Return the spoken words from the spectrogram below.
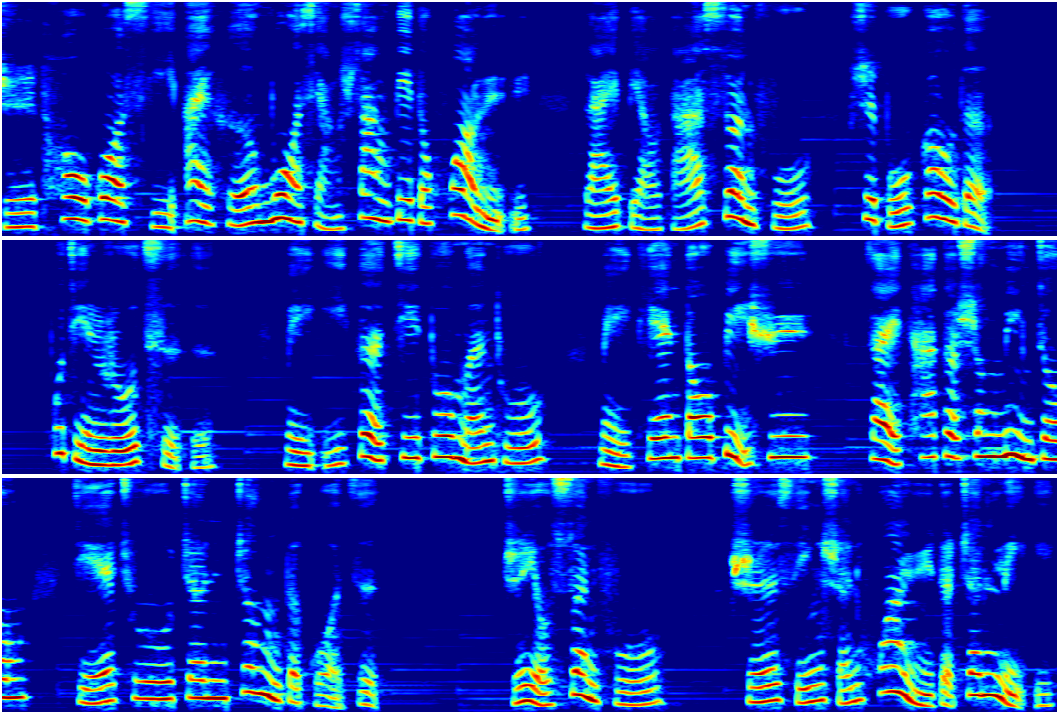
只透过喜爱和默想上帝的话语来表达顺服是不够的。不仅如此，每一个基督门徒每天都必须在他的生命中结出真正的果子。只有顺服、实行神话语的真理，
